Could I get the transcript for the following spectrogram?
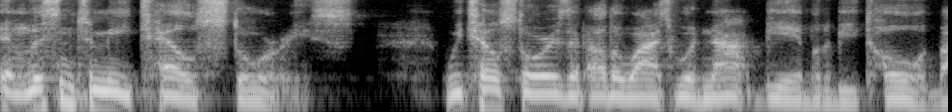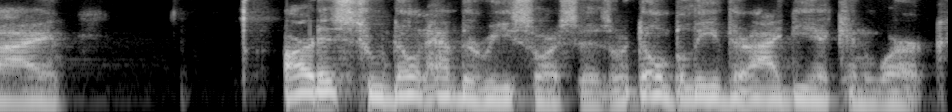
And listen to me tell stories. We tell stories that otherwise would not be able to be told by artists who don't have the resources or don't believe their idea can work.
